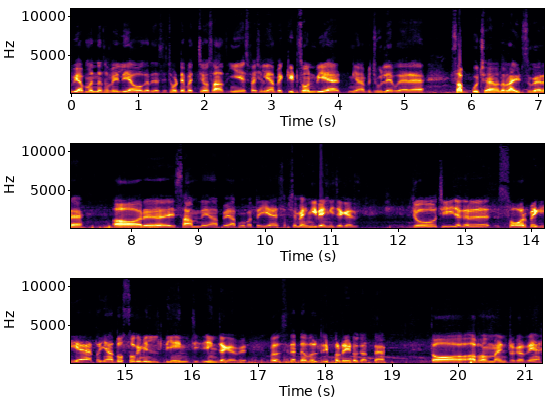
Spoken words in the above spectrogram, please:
भी आप मन्नत हवेली आओ, अगर जैसे छोटे बच्चे हो साथ, ये स्पेशल यहाँ पे किड जोन भी है, यहाँ पे झूले वगैरह है, सब कुछ है मतलब राइड्स वगैरह है। और सामने यहाँ पे आपको पता ही है, सबसे महँगी महँगी जगह जो चीज़ अगर सौ रुपये की है तो यहाँ दो सौ की मिलती है इन इन जगह पे। मतलब सीधा डबल ट्रिपल रेट हो जाता है। तो अब हम एंटर कर रहे हैं।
